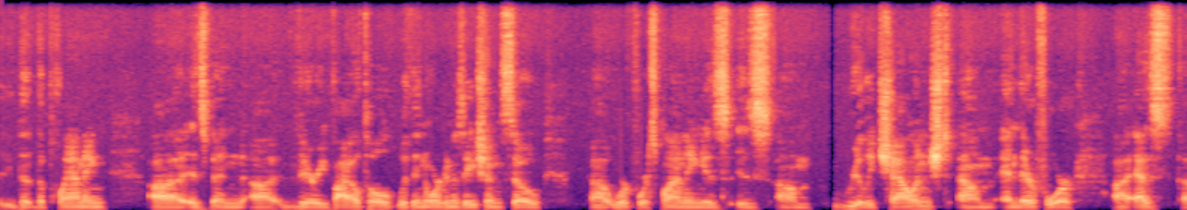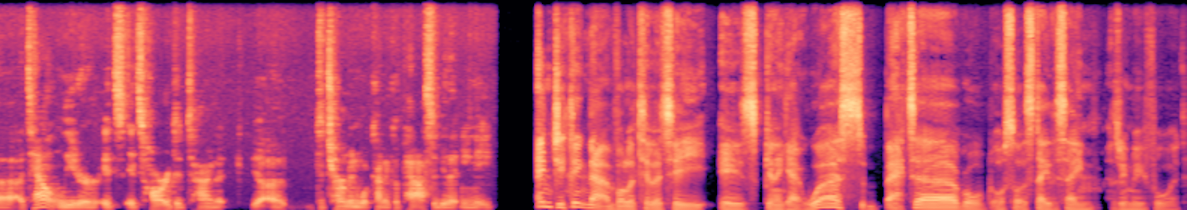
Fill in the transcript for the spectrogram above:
the the planning uh, has been uh, very volatile within organizations. So uh, workforce planning is is um, really challenged, um, and therefore, uh, as uh, a talent leader, it's it's hard to uh, determine what kind of capacity that you need. And do you think that volatility is going to get worse, better, or, or sort of stay the same as we move forward?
